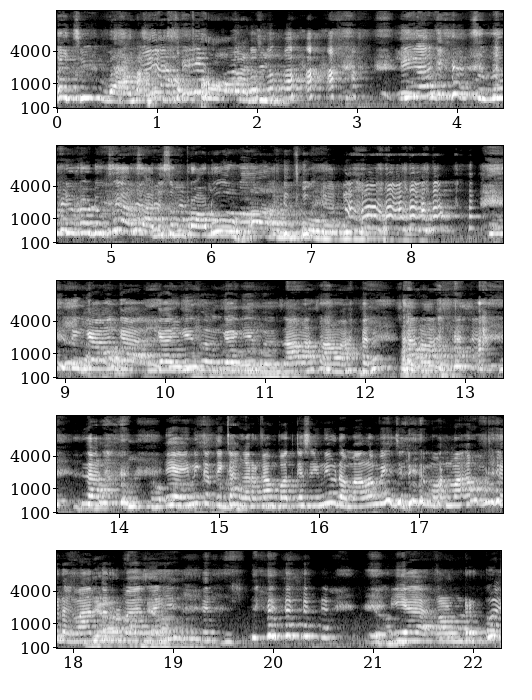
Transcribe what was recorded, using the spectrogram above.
Ngajuin budget. Sempro anjing. Iya sebelum diproduksi harus ada sempro dulu. Gitu kan enggak enggak enggak gitu enggak gitu. Salah salah. Salah. Salah. Ya ini ketika ngerekam podcast ini udah malam ya jadi mohon maaf nih udah ngelantur Biar- bahasanya. iya kalau menurut gue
